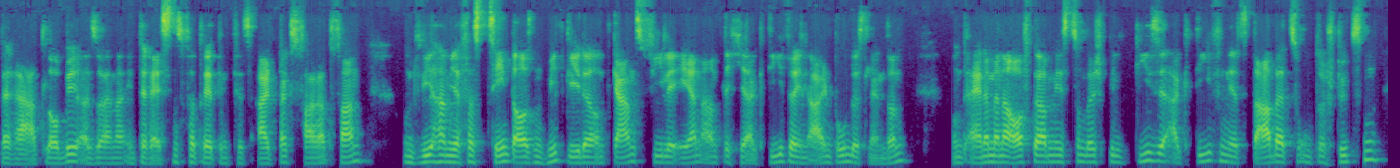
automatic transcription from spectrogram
bei Radlobby, also einer Interessensvertretung fürs Alltagsfahrradfahren. Und wir haben ja fast 10.000 Mitglieder und ganz viele ehrenamtliche Aktive in allen Bundesländern. Und eine meiner Aufgaben ist zum Beispiel, diese Aktiven jetzt dabei zu unterstützen,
